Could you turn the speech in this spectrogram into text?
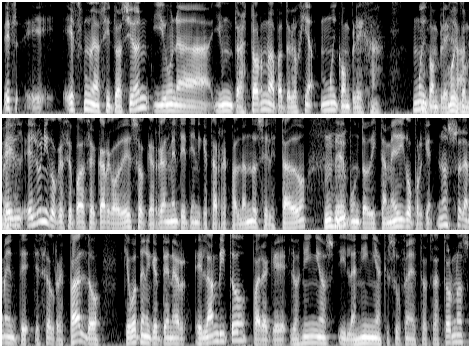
Es, eh, es una situación y, una, y un trastorno, una patología muy compleja. Muy compleja. El, único que se puede hacer cargo de eso, que realmente tiene que estar respaldando, es el Estado desde el punto de vista médico, porque no solamente es el respaldo, que vos tenés que tener el ámbito para que los niños y las niñas que sufren estos trastornos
